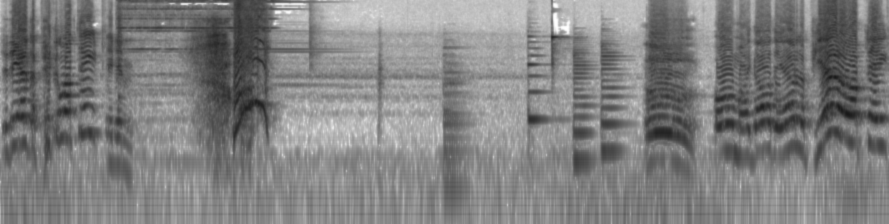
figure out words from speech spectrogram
Did they have the pickle update? They didn't. Oh my god, they added a piano update!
